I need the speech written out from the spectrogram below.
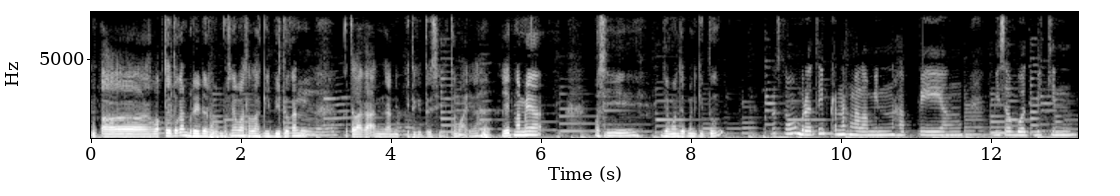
eh, waktu itu kan beredar rembusnya masalah Gaby itu kan Iya. kecelakaan kan gitu-gitu sih cuma ya ya namanya masih zaman-zaman gitu Terus kamu berarti pernah ngalamin HP yang bisa buat bikin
